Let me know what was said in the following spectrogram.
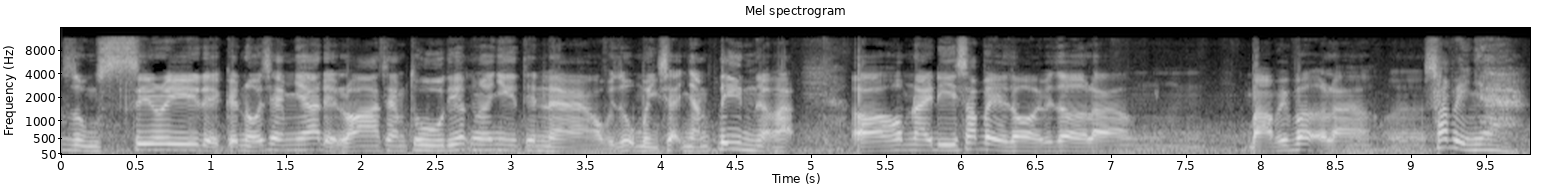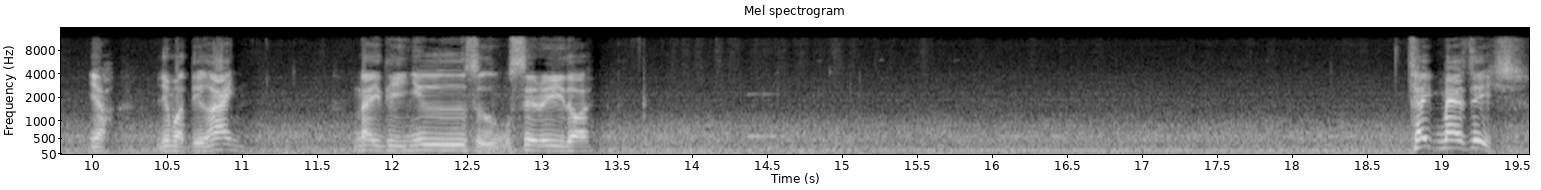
dùng Siri để kết nối xem nhé Để loa xem thu tiếc nó như thế nào. Ví dụ mình sẽ nhắn tin chẳng hạn. À, Hôm nay đi sắp về rồi Bây giờ là ừ, báo với vợ là uh, sắp về nhà nhỉ? Nhưng mà tiếng Anh Này thì như sử dụng Siri thôi. Take message.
